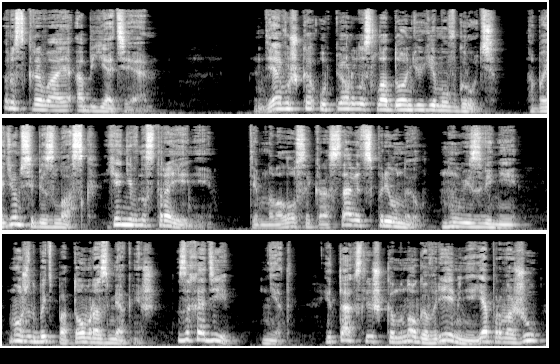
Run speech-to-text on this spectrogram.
раскрывая объятия. Девушка уперлась ладонью ему в грудь. Обойдемся без ласк, я не в настроении. Темноволосый красавец приуныл. Ну, извини. Может быть, потом размякнешь. Заходи. Нет. И так слишком много времени я провожу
